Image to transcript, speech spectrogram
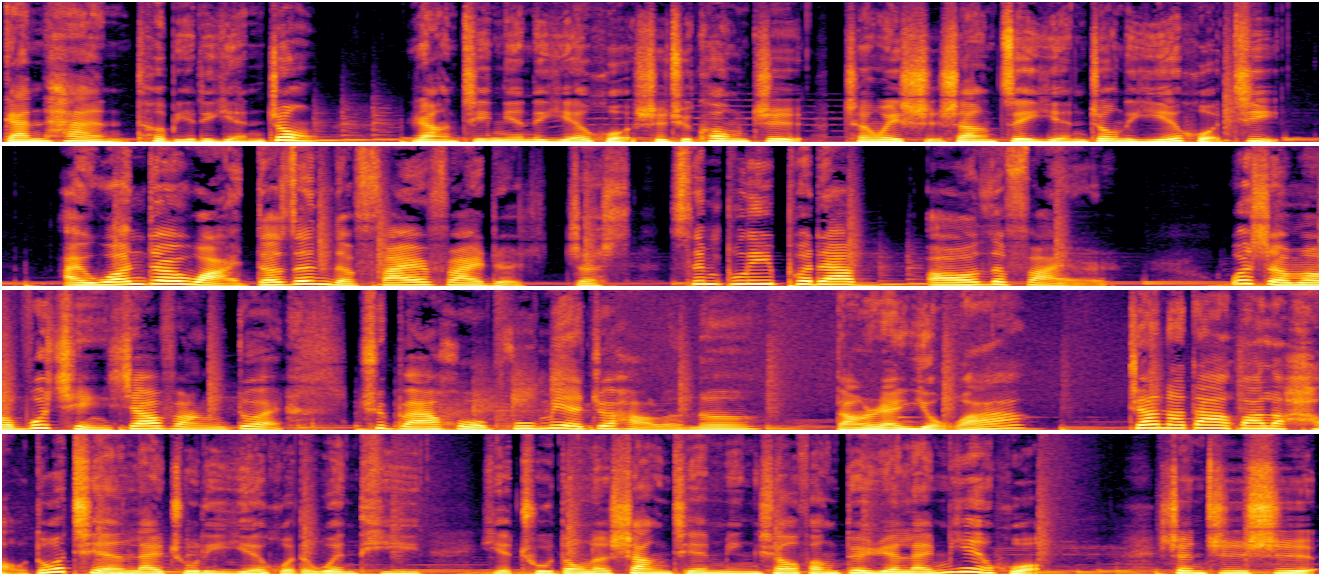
干旱特别的严重，让今年的野火失去控制，成为史上最严重的野火季。I wonder why doesn't the firefighters just simply put out all the fire? 为什么不请消防队去把火扑灭就好了呢？当然有啊。加拿大花了好多钱来处理野火的问题，也出动了上千名消防队员来灭火，甚至是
